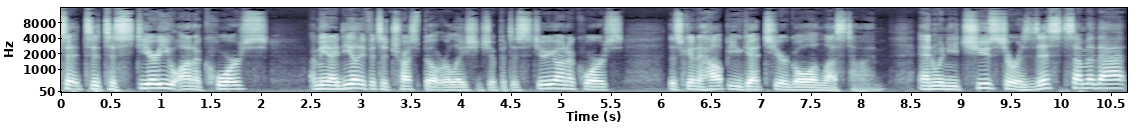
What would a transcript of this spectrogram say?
to to, to steer you on a course. I mean ideally if it's a trust built relationship but to steer you on a course that's going to help you get to your goal in less time. And when you choose to resist some of that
